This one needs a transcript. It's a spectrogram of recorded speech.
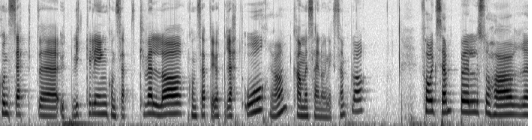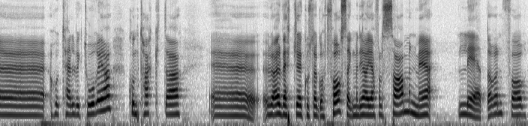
Konseptutvikling, konseptkvelder. Konsept er jo et bredt ord. ja. Kan vi si noen eksempler? For eksempel så har eh, Hotell Victoria kontakta eh, Jeg vet ikke hvordan det har gått for seg, men de har iallfall sammen med lederen for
